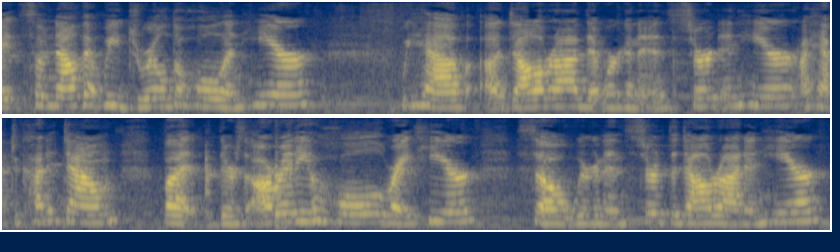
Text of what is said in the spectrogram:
Right, so now that we drilled a hole in here, we have a dowel rod that we're gonna insert in here. I have to cut it down, but there's already a hole right here. So we're gonna insert the dowel rod in here,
